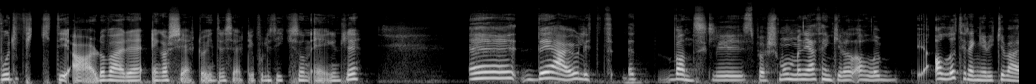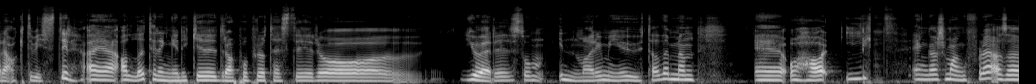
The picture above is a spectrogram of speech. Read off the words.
hvor viktig er det å være engasjert og interessert i politikk sånn egentlig? Eh, det er jo litt et vanskelig spørsmål, men jeg tenker at alle, alle trenger ikke være aktivister. Eh, alle trenger ikke dra på protester og gjøre sånn innmari mye ut av det, men eh, å ha litt engasjement for det, altså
